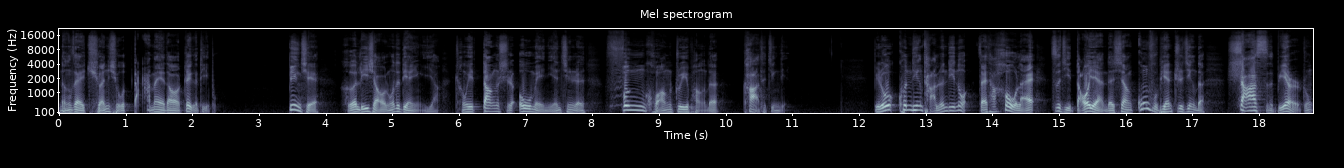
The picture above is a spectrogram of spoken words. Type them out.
能在全球大卖到这个地步，并且和李小龙的电影一样，成为当时欧美年轻人疯狂追捧的 cut 经典。比如昆汀·塔伦蒂诺在他后来自己导演的向功夫片致敬的《杀死比尔》中，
